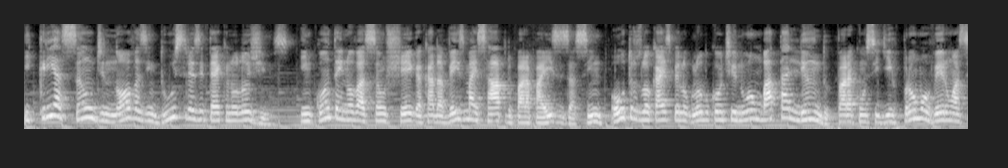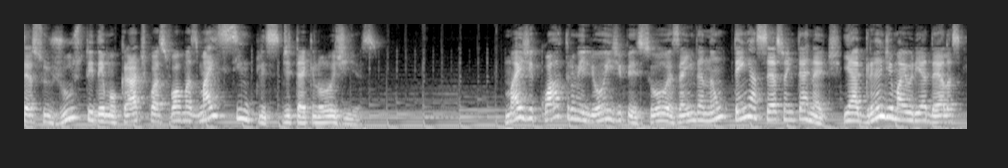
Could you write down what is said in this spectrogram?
e criação de novas indústrias e tecnologias. Enquanto a inovação chega cada vez mais rápido para países assim, outros locais pelo globo continuam batalhando para conseguir promover um acesso justo e democrático às formas mais simples de tecnologias. Mais de 4 milhões de pessoas ainda não têm acesso à internet e a grande maioria delas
